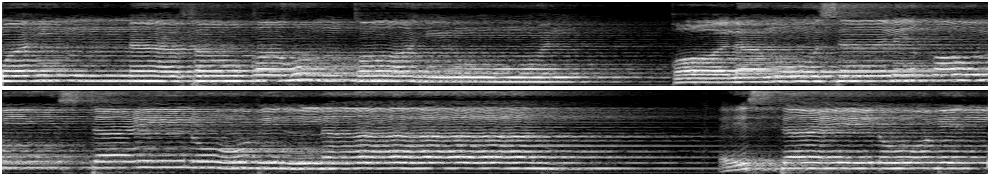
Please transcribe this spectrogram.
وإنا فوقهم قاهرون. قال موسى لقومه استعينوا بالله. استعينوا بالله.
